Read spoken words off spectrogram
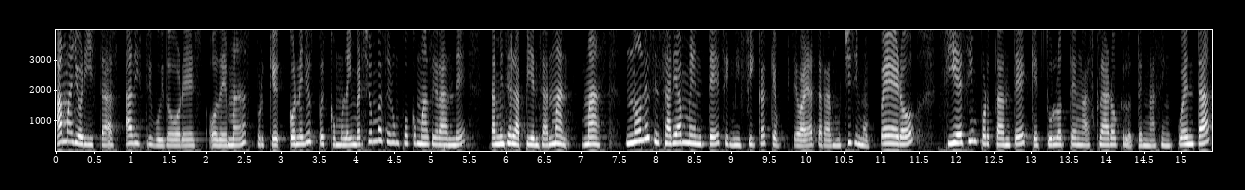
a mayoristas, a distribuidores o demás, porque con ellos, pues como la inversión va a ser un poco más grande, también se la piensan más. No necesariamente significa que se vaya a tardar muchísimo, pero sí es importante que tú lo tengas claro, que lo tengas en cuenta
